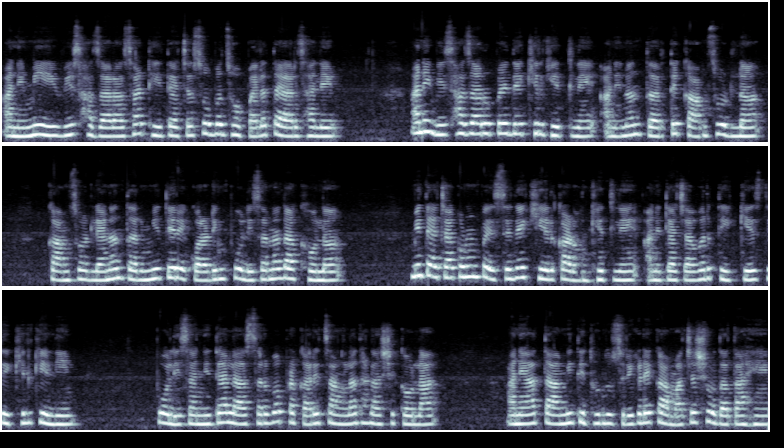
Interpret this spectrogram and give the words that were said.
आणि मी वीस हजारासाठी त्याच्यासोबत झोपायला तयार झाले. आणि वीस हजार रुपये देखील घेतले आणि नंतर ते काम सोडलं. काम सोडल्यानंतर मी ते रेकॉर्डिंग पोलिसांना दाखवलं. मी त्याच्याकडून पैसे देखील काढून घेतले आणि त्याच्यावरती केस देखील केली. पोलिसांनी त्याला सर्व प्रकारे चांगला धडा शिकवला. आणि आता मी तिथून दुसरीकडे कामाच्या शोधात आहे.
